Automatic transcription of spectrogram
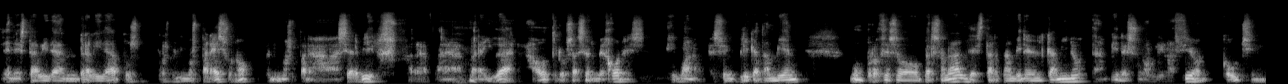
en esta vida en realidad pues, pues venimos para eso, ¿no? Venimos para servir, para, para, ayudar a otros a ser mejores. Y bueno, eso implica también un proceso personal de estar también en el camino, también es una obligación, coaching,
